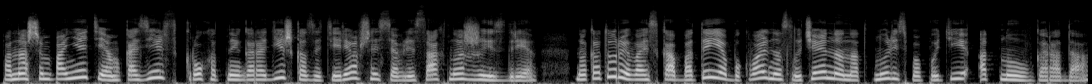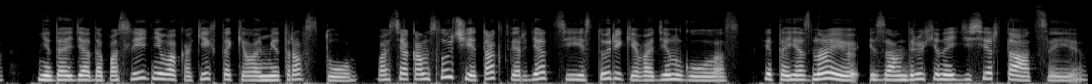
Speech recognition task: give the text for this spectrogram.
По нашим понятиям, Козельск – крохотный городишко, затерявшийся в лесах на Жиздре, на который войска Батыя буквально случайно наткнулись по пути от Новгорода, не дойдя до последнего каких-то километров сто. Во всяком случае, так твердят все историки в один голос. Это я знаю из-за Андрюхиной диссертации.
